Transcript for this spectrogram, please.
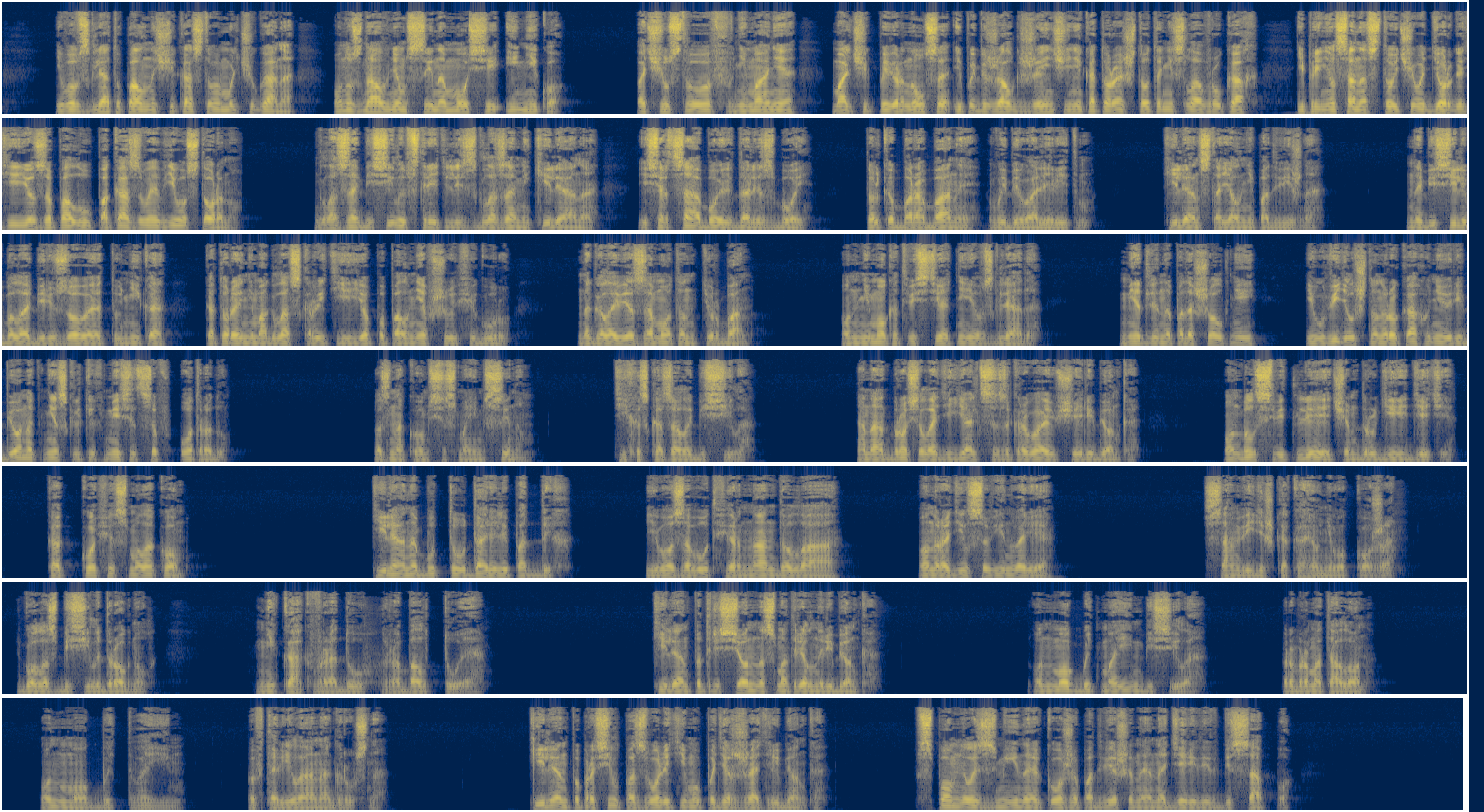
Его взгляд упал на щекастого мальчугана. Он узнал в нем сына Мосси и Нико. Почувствовав внимание, Мальчик повернулся и побежал к женщине, которая что-то несла в руках, и принялся настойчиво дергать ее за полу, показывая в его сторону. Глаза бесилы встретились с глазами Килиана, и сердца обоих дали сбой. Только барабаны выбивали ритм. Килиан стоял неподвижно. На бесиле была бирюзовая туника, которая не могла скрыть ее пополневшую фигуру. На голове замотан тюрбан. Он не мог отвести от нее взгляда. Медленно подошел к ней и увидел, что на руках у нее ребенок нескольких месяцев от роду. «Познакомься с моим сыном», — тихо сказала Бесила. Она отбросила одеяльце, закрывающее ребенка. Он был светлее, чем другие дети, как кофе с молоком. Килиана будто ударили под дых. Его зовут Фернандо Лаа. Он родился в январе. Сам видишь, какая у него кожа. Голос бесил и дрогнул. Никак в роду Рабалтуя. Килиан потрясенно смотрел на ребенка. Он мог быть моим бесила, пробормотал он. Он мог быть твоим, повторила она грустно. Килиан попросил позволить ему подержать ребенка. Вспомнилась змеиная кожа, подвешенная на дереве в Бесаппо.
